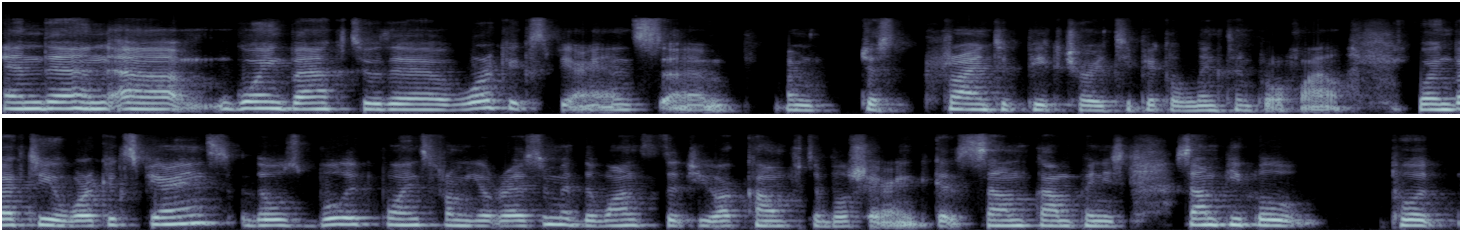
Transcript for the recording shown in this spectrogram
And then um, going back to the work experience, um, I'm just trying to picture a typical LinkedIn profile. Going back to your work experience, those bullet points from your resume, the ones that you are comfortable sharing, because some companies, some people put,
